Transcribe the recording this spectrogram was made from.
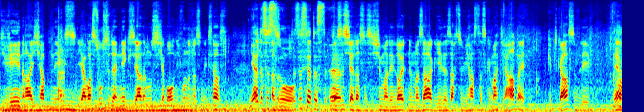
die reden, ah, ich hab nichts. Ja, was tust du denn? Nix. Ja, dann musst du dich aber auch nicht wundern, dass du nichts hast. Ja, das ist, Also, das ist ja das. Das äh, ist ja das, was ich immer den Leuten immer sage. Jeder sagt so, wie hast du das gemacht? Ja, arbeiten. Gibt Gas im Leben. Ja.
